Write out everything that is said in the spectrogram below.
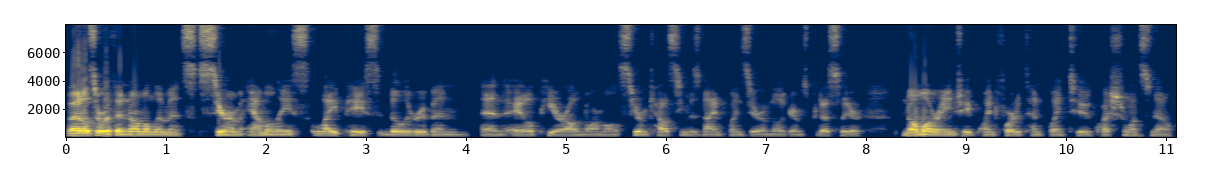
Vitals are within normal limits. Serum amylase, lipase, bilirubin, and ALP are all normal. Serum calcium is 9.0 milligrams per deciliter. Normal range 8.4 to 10.2. Question wants to know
